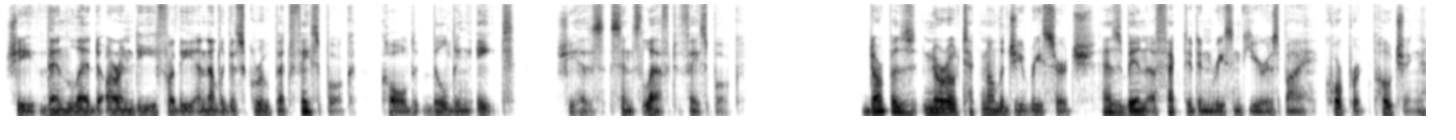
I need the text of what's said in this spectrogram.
She then led R&D for the analogous group at Facebook called Building 8. She has since left Facebook. DARPA's neurotechnology research has been affected in recent years by corporate poaching.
